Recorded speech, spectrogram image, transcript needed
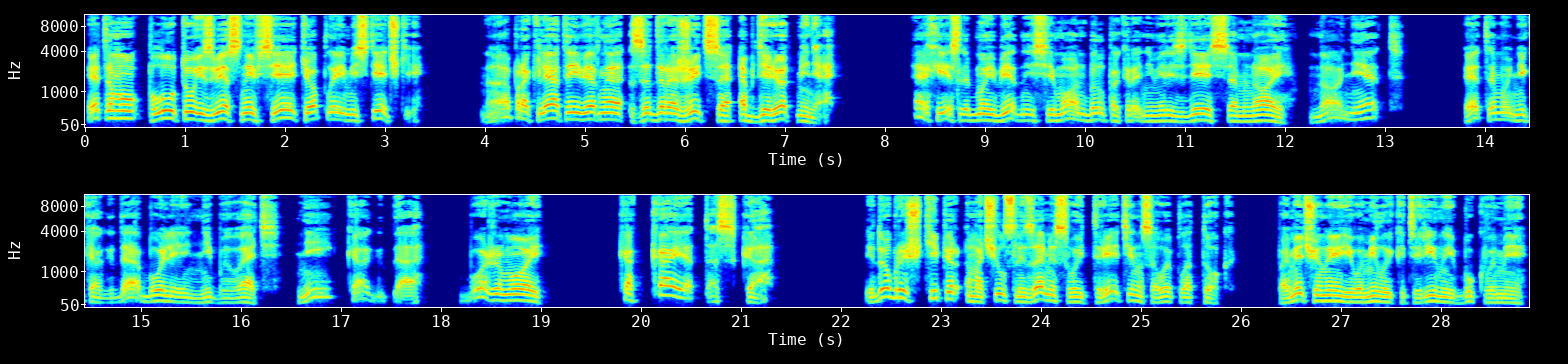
Этому плуту известны все теплые местечки. Но проклятый, верно, задорожится, обдерет меня. Эх, если бы мой бедный Симон был, по крайней мере, здесь со мной. Но нет, этому никогда более не бывать. Никогда. Боже мой, какая тоска! И добрый шкипер омочил слезами свой третий носовой платок, помеченный его милой Катериной буквами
